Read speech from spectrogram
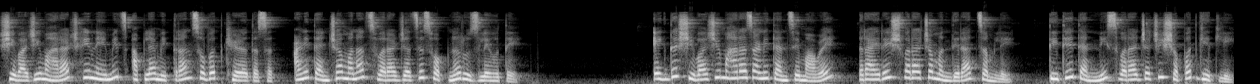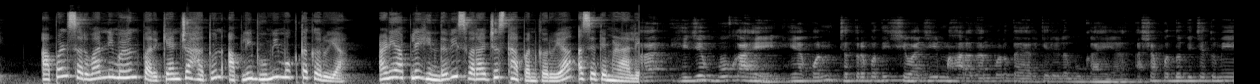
शिवाजी महाराज हे नेहमीच आपल्या मित्रांसोबत खेळत असत आणि त्यांच्या मनात स्वराज्याचे स्वप्न रुजले होते. एकदा शिवाजी महाराज आणि त्यांचे मावळे रायरेश्वराच्या मंदिरात जमले. तिथे त्यांनी स्वराज्याची शपथ घेतली. आपण सर्वांनी मिळून परक्यांच्या हातून आपली भूमी मुक्त करूया आणि आपले हिंदवी स्वराज्य स्थापन करूया असे ते म्हणाले. हे जे बुक आहे हे आपण छत्रपती शिवाजी महाराजांवर तयार केलेलं बुक आहे. अशा पद्धतीचे तुम्ही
